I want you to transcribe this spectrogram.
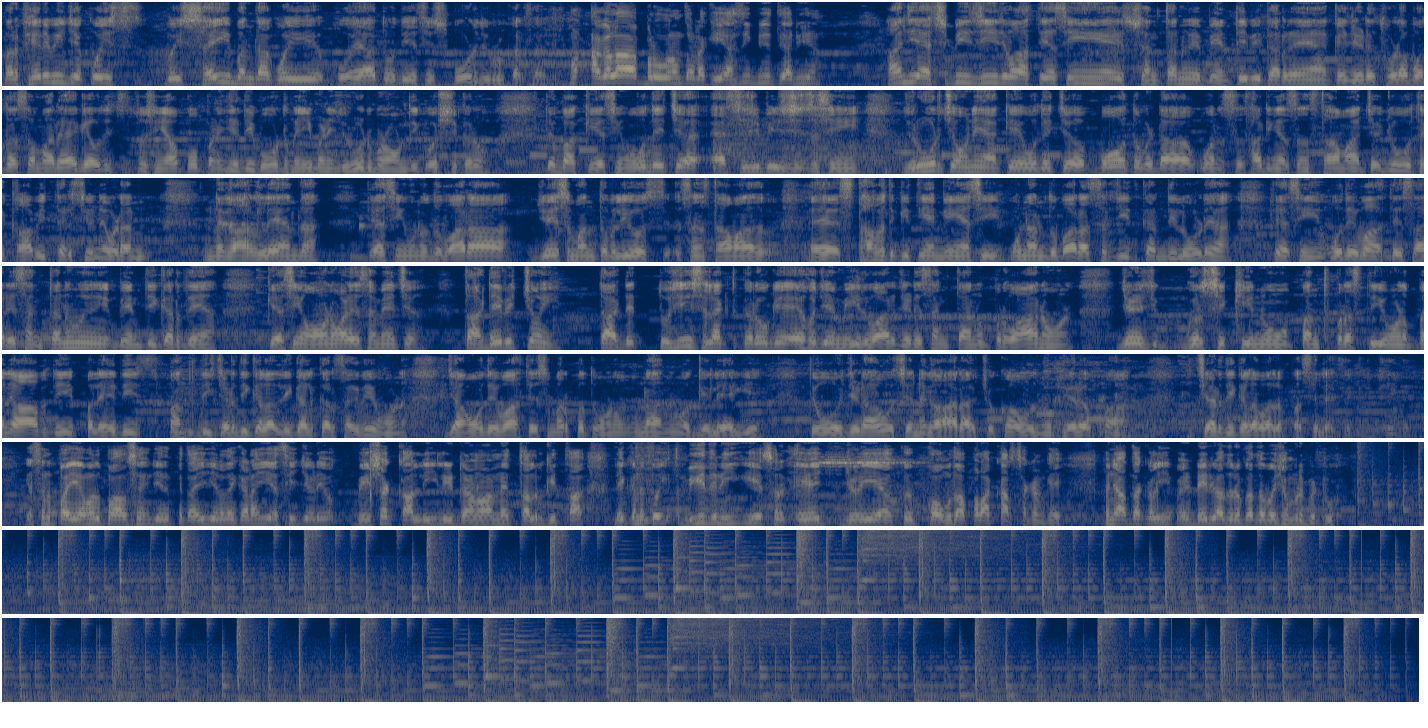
ਪਰ ਫਿਰ ਵੀ ਜੇ ਕੋਈ ਕੋਈ ਸਹੀ ਬੰਦਾ ਕੋਈ ਹੋਇਆ ਤਾਂ ਉਹਦੀ ਅਸੀਂ ਸਪੋਰਟ ਜ਼ਰੂਰ ਕਰ ਸਕਦੇ ਹਾਂ। ਹੁਣ ਅਗਲਾ ਪ੍ਰੋਗਰਾਮ ਤੁਹਾਡਾ ਕੀ ਐਸੀ ਵੀ ਤਿਆਰੀ ਆ। ਹਾਂਜੀ ਐਸਪੀਜੀ ਦੇ ਵਾਸਤੇ ਅਸੀਂ ਸੰਗਤਾਂ ਨੂੰ ਇਹ ਬੇਨਤੀ ਵੀ ਕਰ ਰਹੇ ਹਾਂ ਕਿ ਜਿਹੜੇ ਥੋੜਾ ਬਹੁਤਾ ਸਮਾਂ ਰਹਿ ਗਿਆ, ਉਹਦੇ 'ਚ ਤੁਸੀਂ ਆਪੋ ਆਪਣੀ ਜਿਹਦੀ ਵੋਟ ਨਹੀਂ ਬਣੀ, ਜ਼ਰੂਰ ਬਣਾਉਣ ਦੀ ਕੋਸ਼ਿਸ਼ ਕਰੋ। ਤੇ ਬਾਕੀ ਅਸੀਂ ਉਹਦੇ 'ਚ ਐਸਜੀਪੀਜੀ 'ਚ ਅਸੀਂ ਜ਼ਰੂਰ ਚਾਹੁੰਦੇ ਹਾਂ ਕਿ ਉਹਦੇ 'ਚ ਬਹੁਤ ਵੱਡਾ ਉਹ ਸਾਡੀਆਂ ਸੰਸਥਾਵਾਂ 'ਚ ਜੋ ਉੱਥੇ ਕਾਬਿਲ ਧਿਰ ਉਹਨੇ ਬੜਾ ਨਗਾਰ ਲਿਆਂਦਾ ਤੇ ਅਸੀਂ ਉਹਨੂੰ ਦੁਬਾਰਾ ਜਿਸ ਮੰਤਵ ਲਈ ਉਹ ਸ- ਸੰਸਥਾਵਾਂ ਸਥਾਪਿਤ ਕੀਤੀਆਂ ਗਈਆਂ ਸੀ, ਉਹਨਾਂ ਨੂੰ ਦੁਬਾਰਾ ਸਰਜੀਤ ਕਰਨ ਦੀ ਲੋੜ ਆ। ਤੇ ਅਸੀਂ ਉਹਦੇ ਵਾਸਤੇ ਸਾਰੇ ਸੰਗਤਾਂ ਨੂੰ ਵੀ ਬੇਨਤੀ ਕਰਦੇ ਹਾਂ ਕਿ ਅਸੀਂ ਆਉਣ ਵਾਲੇ ਸਮੇਂ 'ਚ ਤੁਹਾਡੇ ਵਿੱਚੋਂ ਹੀ ਤੁਹਾਡੇ, ਤੁਸੀਂ ਸਿਲੈਕਟ ਕਰੋਗੇ ਇਹੋ ਜਿਹੇ ਉਮੀਦਵਾਰ ਜਿਹੜੇ ਸੰਗਤਾਂ ਨੂੰ ਪ੍ਰਵਾਨ ਹੋਣ, ਜਿਹੜੇ ਗੁਰਸਿੱਖੀ ਨੂੰ ਪੰਥ ਪ੍ਰਸਤੀ ਹੋਣ, ਪੰਜਾਬ ਦੀ ਭਲੇ ਦੀ, ਪੰਥ ਦੀ ਚੜ੍ਹਦੀ ਕਲਾ ਦੀ ਗੱਲ ਕਰ ਸਕਦੇ ਹੋਣ ਜਾਂ ਉਹਦੇ ਵਾਸਤੇ ਸਮਰਪਿਤ ਹੋਣ, ਉਹਨਾਂ ਨੂੰ ਅੱਗੇ ਲਿਆਈਏ ਤੇ ਉਹ ਜਿਹੜਾ ਉਸ ਨਿਗਾਰ ਆ ਚੁੱਕਾ, ਉਹਨੂੰ ਫਿਰ ਆਪਾਂ ਚੜ੍ਹਦੀ ਕਲਾ ਵਾਲੇ ਪਾਸੇ ਲੈ ਸਕੀਏ ਠੀਕ ਹੈ। ਇਸ ਨੂੰ ਭਾਈ ਅਮਰਪਾਲ ਸਿੰਘ ਜੀ ਦੇ ਪਿਤਾ ਜੀ ਜਿਹੜਾ ਦਾ ਕਹਿਣਾ ਜੀ, ਅਸੀਂ ਜਿਹੜੇ ਬੇਸ਼ੱਕ ਕਾਲੀ ਲੀਡਰਾਂ ਨੂੰ ਉਹਨਾਂ ਨੇ ਤਲਬ ਕੀਤਾ, ਲੇਕਿਨ ਕੋਈ ਉਮੀਦ ਨਹੀਂ ਕਿ ਇਹ ਸਰ- ਇਹ ਜਿਹੜੇ ਆ, ਕੋਈ ਕੌਮ ਦਾ ਭਲਾ ਕਰ ਸਕਣਗੇ। ਪੰਜਾਬ ਦਾ ਲਈ ਡੇਰੀ ਦਾ ਲੋਕਾਂ ਤੋਂ ਬਸ਼ਮਰ ਬਿੱਟੂ।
